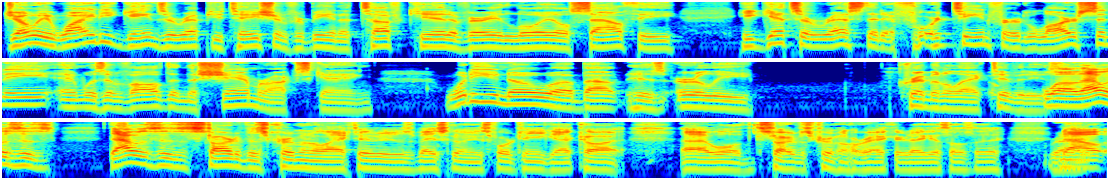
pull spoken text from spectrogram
Joey Whitey gains a reputation for being a tough kid, a very loyal Southie. He gets arrested at 14 for larceny and was involved in the Shamrocks gang. What do you know about his early criminal activities? Well, that was his. That was his start of his criminal activity. It was basically when he was fourteen, he got caught. Uh, well, the start of his criminal record, I guess I'll say. Right. Now,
